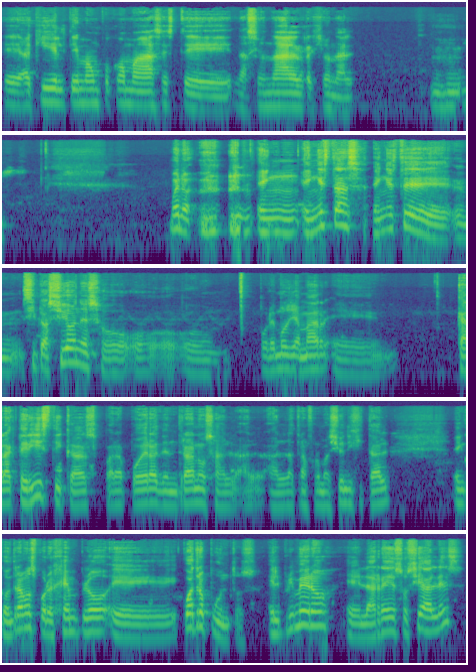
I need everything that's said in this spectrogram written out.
eh, aquí el tema un poco más este, nacional, regional. Bueno, en, estas en este, em, situaciones o, podemos llamar eh, características para poder adentrarnos a la transformación digital, encontramos, por ejemplo, eh, cuatro puntos. El primero, eh, las redes sociales,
